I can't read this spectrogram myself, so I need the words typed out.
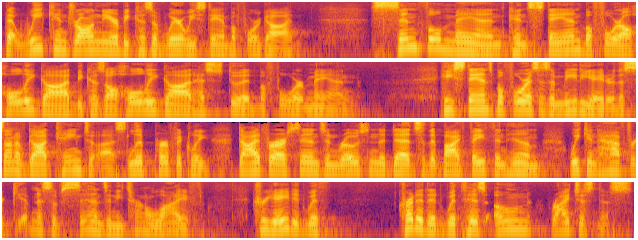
that we can draw near because of where we stand before God. Sinful man can stand before a holy God because a holy God has stood before man. He stands before us as a mediator. The Son of God came to us, lived perfectly, died for our sins, and rose from the dead so that by faith in him we can have forgiveness of sins and eternal life, created with credited with his own righteousness.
